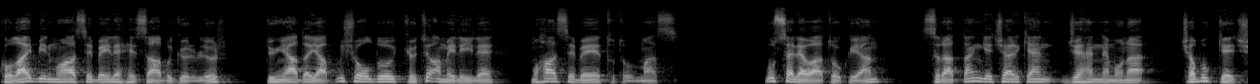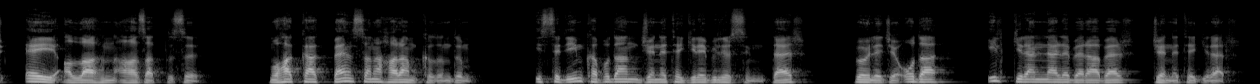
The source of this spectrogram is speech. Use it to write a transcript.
Kolay bir muhasebeyle hesabı görülür, dünyada yapmış olduğu kötü ameliyle muhasebeye tutulmaz. Bu salavat okuyan, sırattan geçerken cehennem ona, çabuk geç ey Allah'ın azatlısı. Muhakkak ben sana haram kılındım. İstediğim kapıdan cennete girebilirsin der. Böylece o da ilk girenlerle beraber cennete girer.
